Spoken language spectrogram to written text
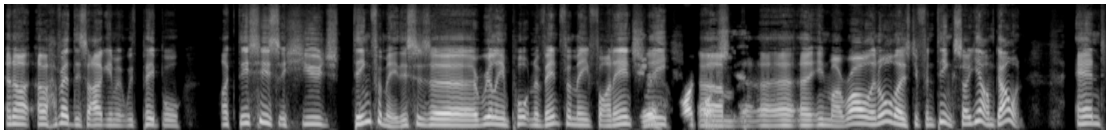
and I, I've had this argument with people like this is a huge thing for me. This is a really important event for me Yeah, financially, likewise, um, yeah. uh, uh, in my role, and all those different things. So yeah, I'm going, and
